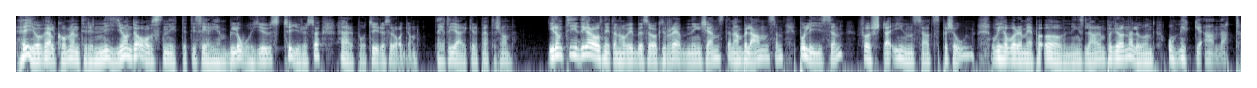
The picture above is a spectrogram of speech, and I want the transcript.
Hej och välkommen till det nionde avsnittet i serien Blåljus Tyresö här på Tyresöradion. Jag heter Jerker Pettersson. I de tidigare avsnitten har vi besökt räddningstjänsten, ambulansen, polisen, första insatsperson och vi har varit med på övningslarm på Gröna Lund och mycket annat.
